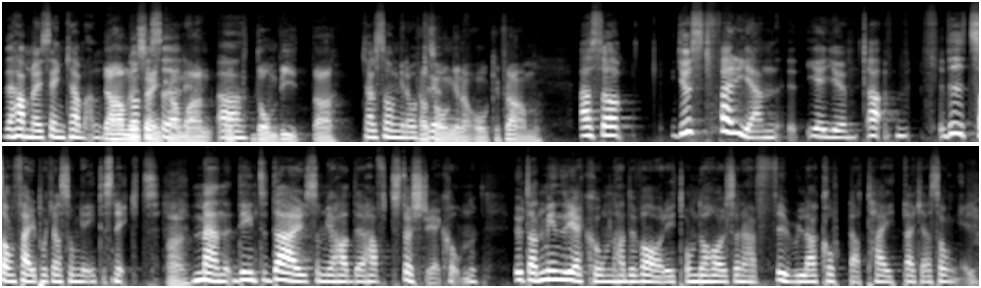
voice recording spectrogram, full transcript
Det hamnar i sängkammaren. det hamnar i Låt sängkammaren och de vita kalsongerna åker kalsongerna åker fram. Alltså, just färgen är ju... Ja, vit som färg på kalsonger är inte snyggt. Nej. Men det är inte där som jag hade haft störst reaktion. Utan min reaktion hade varit om du har sådana här fula, korta, tajta kalsonger.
